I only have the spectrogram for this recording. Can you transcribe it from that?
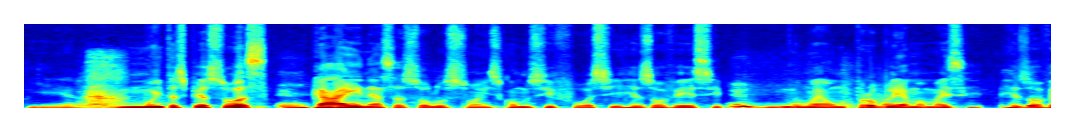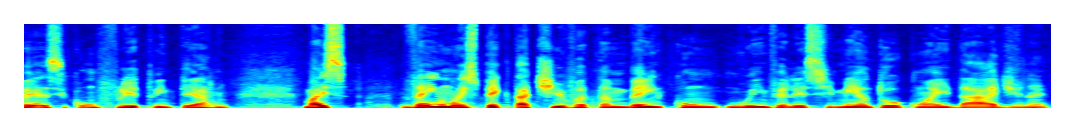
E eh, muitas pessoas uhum. caem nessas soluções, como se fosse resolver esse, uhum. não é um problema, mas resolver esse conflito interno. Mas vem uma expectativa também com o envelhecimento ou com a idade, né?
